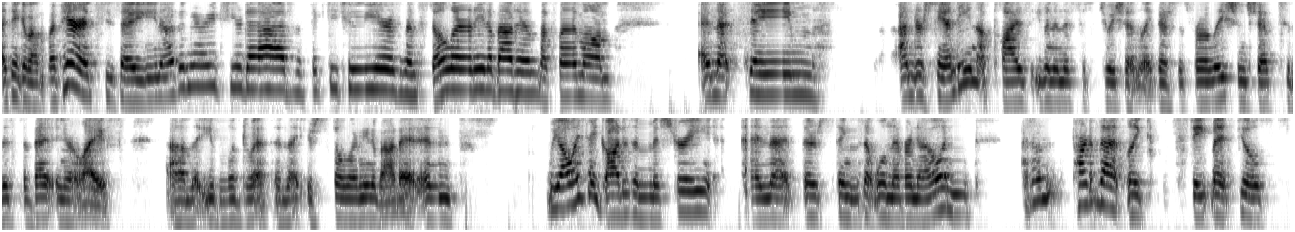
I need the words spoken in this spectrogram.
I think about my parents who say you know i've been married to your dad for 52 years and i'm still learning about him. That's my mom. And that same understanding applies even in this situation. Like there's this relationship to this event in your life um, that you've lived with and that you're still learning about it. And we always say God is a mystery and that there's things that we'll never know. And I don't, part of that like statement feels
